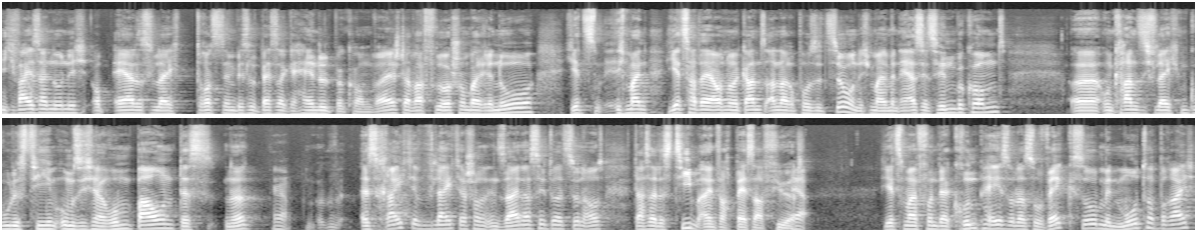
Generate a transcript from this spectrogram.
Ich weiß ja nur nicht, ob er das vielleicht trotzdem ein bisschen besser gehandelt bekommt, weißt du? Da war früher schon bei Renault. Jetzt, ich meine, jetzt hat er ja auch noch eine ganz andere Position. Ich meine, wenn er es jetzt hinbekommt äh, und kann sich vielleicht ein gutes Team um sich herum bauen, das, ne? Ja. Es reicht ja vielleicht ja schon in seiner Situation aus, dass er das Team einfach besser führt. Ja jetzt mal von der Grundpace oder so weg, so mit dem Motorbereich,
